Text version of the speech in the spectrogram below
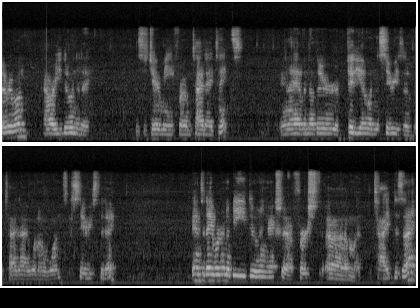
everyone? How are you doing today? This is Jeremy from Tie Dye Tanks and I have another video in the series of the Tie Dye 101 series today. And today we're going to be doing actually our first um, tie design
